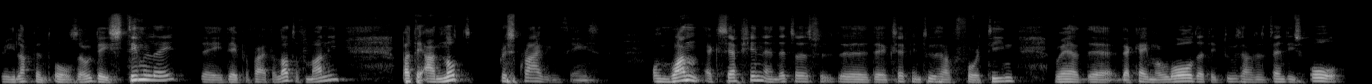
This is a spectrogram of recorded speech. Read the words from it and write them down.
reluctant also. They stimulate, they, they provide a lot of money, but they are not prescribing things. On one exception, and that was the, the exception in 2014, where the, there came a law that in 2020 all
